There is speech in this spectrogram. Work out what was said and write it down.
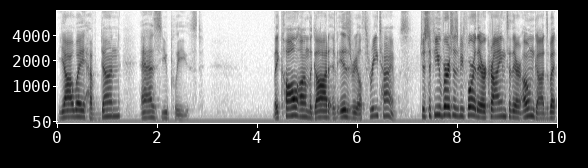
Yahweh, have done as you pleased. They call on the God of Israel three times. Just a few verses before, they were crying to their own gods, but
